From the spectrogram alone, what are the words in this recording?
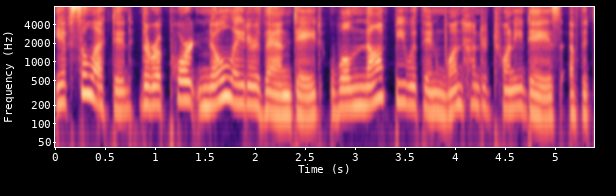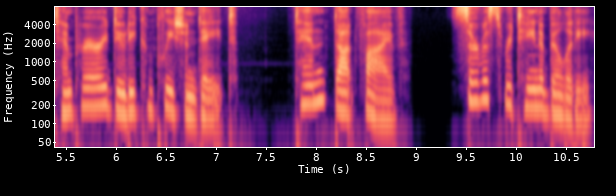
If selected, the report no later than date will not be within 120 days of the temporary duty completion date. 10.5 Service Retainability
